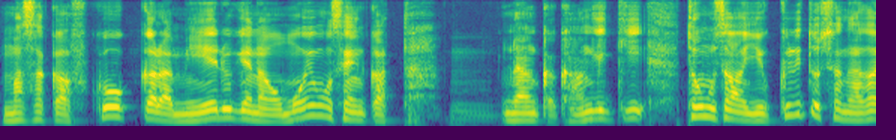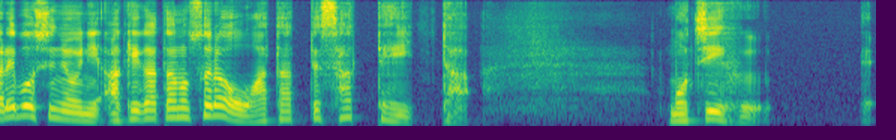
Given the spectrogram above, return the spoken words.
まさか福岡から見えるげな思いもせんかった、なんか感激。トムさんはゆっくりとした流れ星のように明け方の空を渡って去っていった。モチーフえ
